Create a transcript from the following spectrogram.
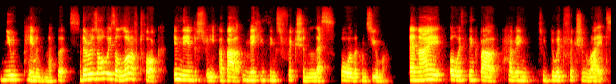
new payment methods, there is always a lot of talk in the industry about making things frictionless for the consumer. And I always think about having to do it friction right.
